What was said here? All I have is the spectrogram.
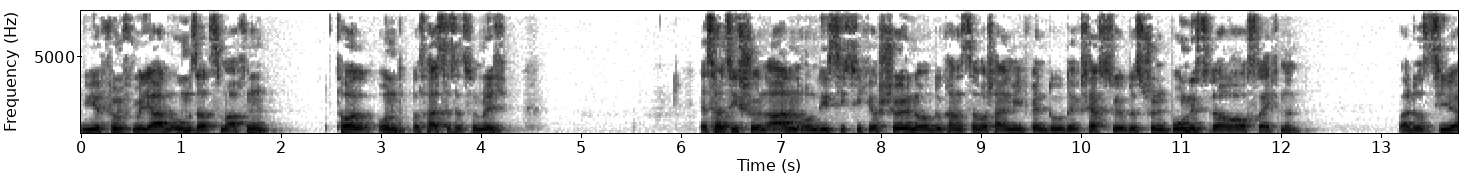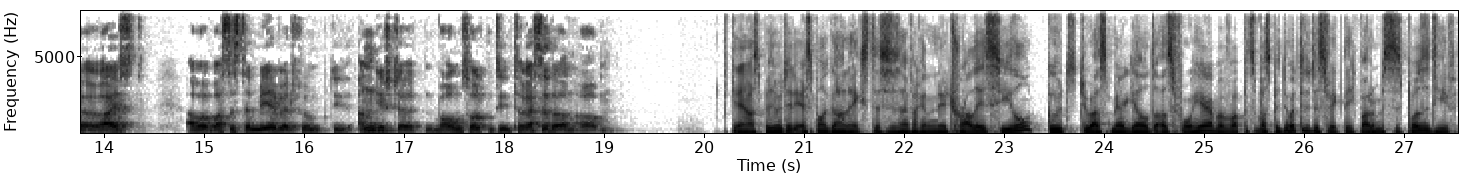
wir 5 Milliarden Umsatz machen, toll. Und was heißt das jetzt für mich? Es hört sich schön an und liest sich sicher schön und du kannst dann wahrscheinlich, wenn du der Geschäftsführer bist, schon den Bonus daraus rechnen, weil du das Ziel ja erreichst. Aber was ist der Mehrwert für die Angestellten? Warum sollten sie Interesse daran haben? Genau, es bedeutet erstmal gar nichts. Das ist einfach ein neutrales Ziel. Gut, du hast mehr Geld als vorher, aber was, was bedeutet das wirklich? Warum ist es positiv?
